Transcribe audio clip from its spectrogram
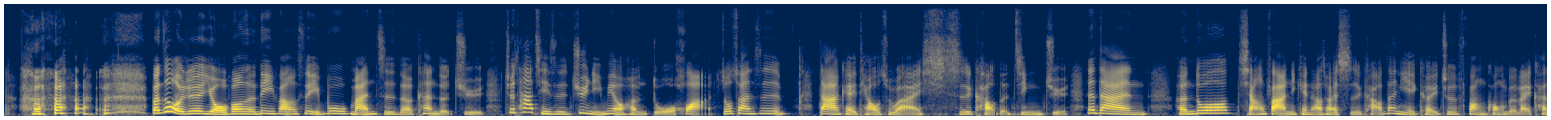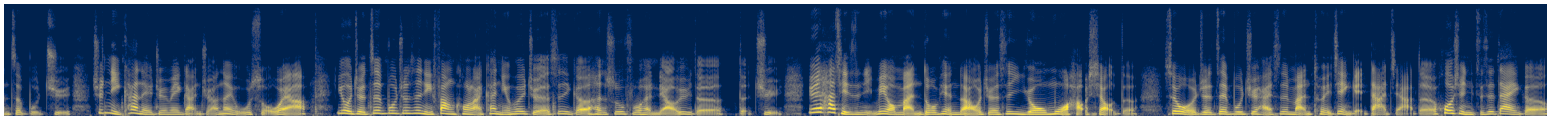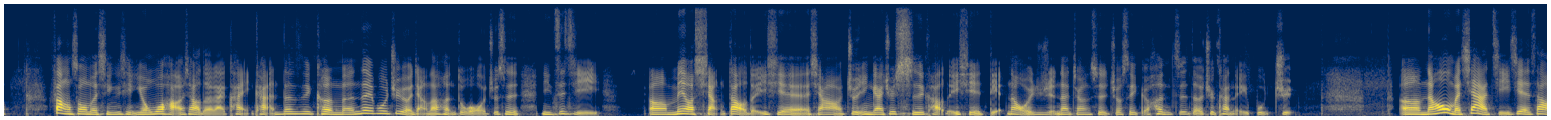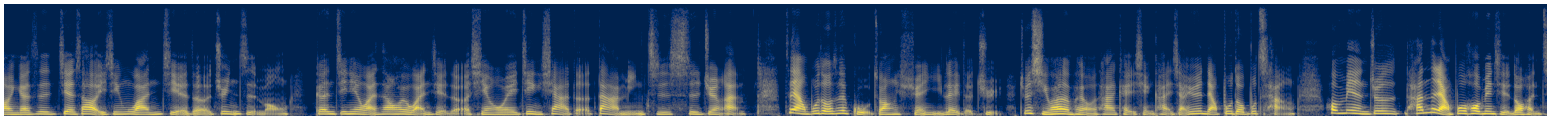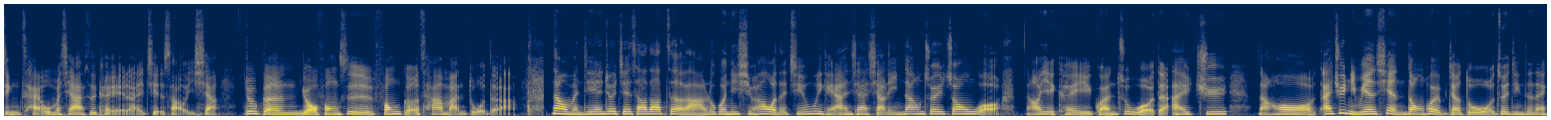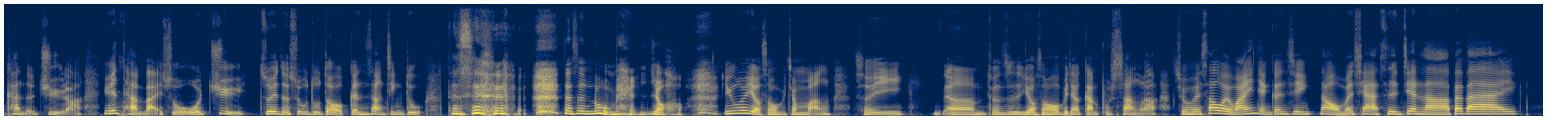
反正我觉得有风的地方是一部蛮值得看的剧，就它其实剧里面有很多话，就算是大家可以挑出来思考的金句。那当然很多想法你可以拿出来思考，但你也可以就是放空的来看这部剧。就你看了也觉得没感觉啊，那也无所谓啊。因为我觉得这部就是你放空来看，你会觉得是一个很舒服、很疗愈的的剧。因为它其实里面有蛮多片段，我觉得是幽默好笑的，所以我觉得这部剧还是蛮推荐给大家的。或许你只是带一个放松的心情、幽默好笑的来看一看，但是可能这部剧有讲到很多，就是你自己嗯没有想到的一些想要就应该去思考的一些点。那我就觉得那这样是就是一个很值得去看的一部剧。嗯，然后我们下集介绍应该是介绍已经完结的《君子盟》。跟今天晚上会完结的《显微镜下的大明之尸捐案》，这两部都是古装悬疑类的剧，就喜欢的朋友他可以先看一下，因为两部都不长，后面就是他那两部后面其实都很精彩，我们下次可以来介绍一下，就跟有风是风格差蛮多的啦。那我们今天就介绍到这啦，如果你喜欢我的节目，你可以按下小铃铛追踪我，然后也可以关注我的 IG，然后 IG 里面线动会比较多我最近正在看的剧啦，因为坦白说，我。剧追的速度都有跟上进度，但是 但是路没有，因为有时候比较忙，所以嗯，就是有时候比较赶不上了，就会稍微晚一点更新。那我们下次见啦，拜拜。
